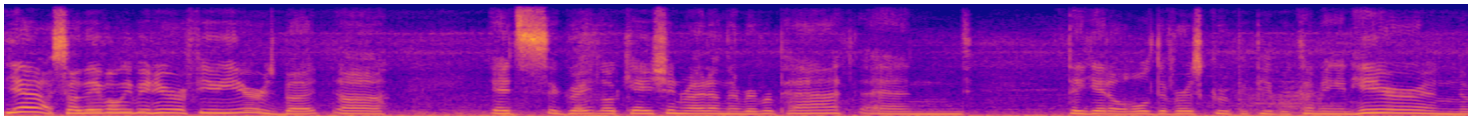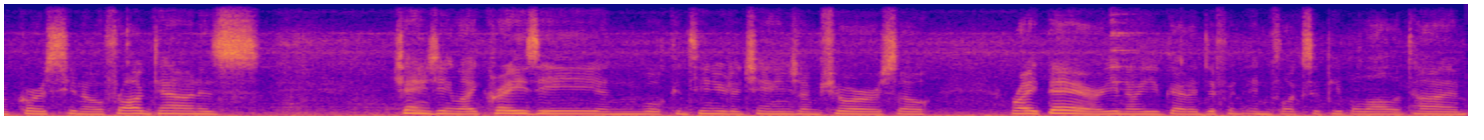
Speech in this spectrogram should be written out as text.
yeah, so they've only been here a few years, but uh, it's a great location right on the river path, and they get a whole diverse group of people coming in here. And of course, you know, Frogtown is changing like crazy, and will continue to change, I'm sure. So, right there, you know, you've got a different influx of people all the time.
